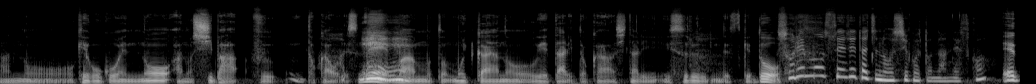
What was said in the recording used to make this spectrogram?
あの敬語公園のあの芝生とかをですえね、えまあ、もっともう一回あの植えたりとかしたりするんですけど、それも先生たちのお仕事なんですか？えっ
